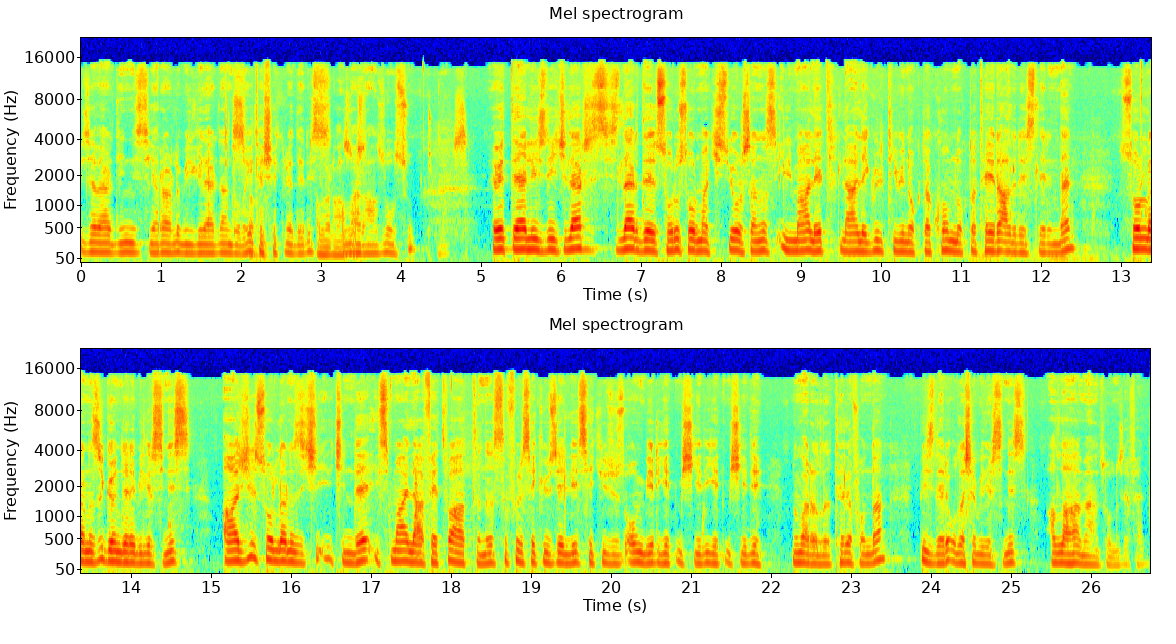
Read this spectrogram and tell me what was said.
Bize verdiğiniz yararlı bilgilerden dolayı teşekkür ederiz. Allah razı olsun. razı olsun. Evet değerli izleyiciler, sizler de soru sormak istiyorsanız ilmalet.lalegültv.com.tr adreslerinden sorularınızı gönderebilirsiniz. Acil sorularınız içi- için de İsmaila Fetva hattını 0850 811 77 77 numaralı telefondan bizlere ulaşabilirsiniz. Allah'a emanet olunuz efendim.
